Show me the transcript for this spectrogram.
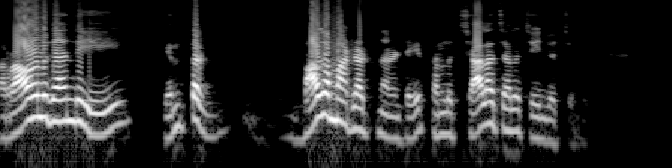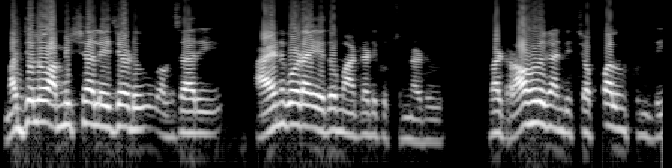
రాహుల్ గాంధీ ఎంత బాగా మాట్లాడుతున్నారంటే తనలో చాలా చాలా చేంజ్ వచ్చింది. మధ్యలో అమిత్ షా లేచాడు ఒకసారి ఆయన కూడా ఏదో మాట్లాడి కూర్చున్నాడు. బట్ రాహుల్ గాంధీ చెప్పాలనుకుంది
